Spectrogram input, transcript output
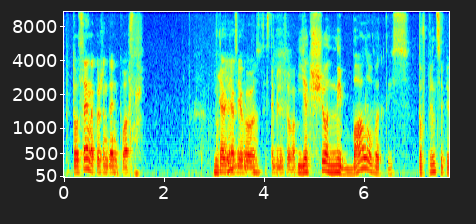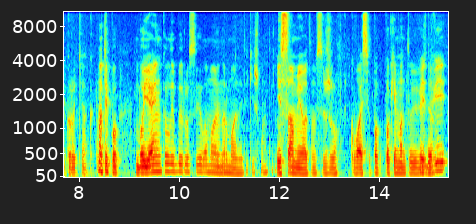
Тобто оцей на кожен день класний. Ну, я, я б його так. стабілізував. Якщо не балуватись, то в принципі крутяк. Ну, типу, бо я інколи беру і ламаю нормальний такий шмат. І сам його там сижу, квасю, поки монтую Тобто відео. 2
